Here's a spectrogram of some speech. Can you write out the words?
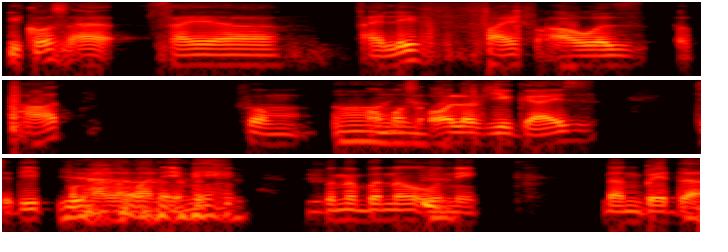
because I, saya I live five hours apart from Oh, almost ya. all of you guys. Jadi pengalaman ini benar-benar unik dan beda.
